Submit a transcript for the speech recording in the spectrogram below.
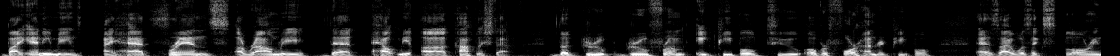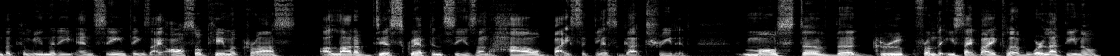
by any means. I had friends around me that helped me uh, accomplish that. The group grew from eight people to over 400 people as I was exploring the community and seeing things, I also came across a lot of discrepancies on how bicyclists got treated. Most of the group from the Eastside Bike Club were Latino.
